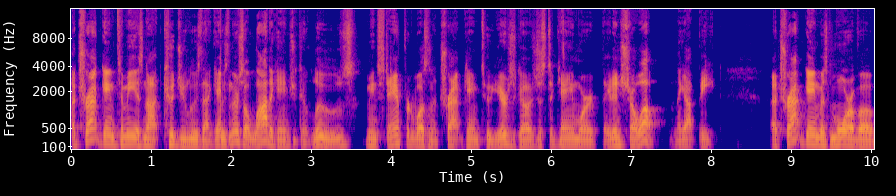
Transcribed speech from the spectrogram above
a trap game to me is not could you lose that game? And there's a lot of games you could lose. I mean, Stanford wasn't a trap game two years ago. It's just a game where they didn't show up and they got beat. A trap game is more of a,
